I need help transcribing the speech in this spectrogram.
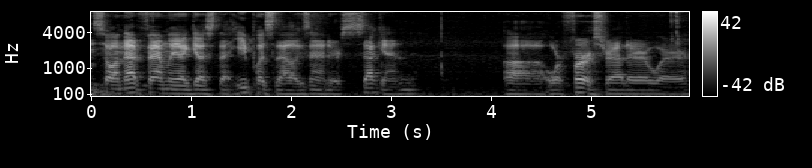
So in that family, I guess that he puts the Alexander second, uh, or first rather, where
